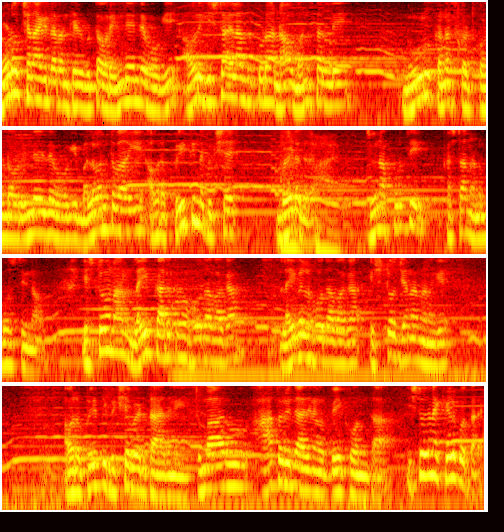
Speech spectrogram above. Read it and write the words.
ನೋಡೋಕೆ ಚೆನ್ನಾಗಿದ್ದಾರೆ ಅಂತ ಹೇಳಿಬಿಟ್ಟು ಅವ್ರ ಹಿಂದೆ ಹಿಂದೆ ಹೋಗಿ, ಅವ್ರಿಗೆ ಇಷ್ಟ ಇಲ್ಲ ಅಂದರೂ ಕೂಡ ನಾವು ಮನಸ್ಸಲ್ಲಿ ನೂರು ಕನಸು ಕಟ್ಕೊಂಡು ಅವ್ರ ಹಿಂದೆ ಹಿಂದೆ ಹೋಗಿ ಬಲವಂತವಾಗಿ ಅವರ ಪ್ರೀತಿಯಿಂದ ಭಿಕ್ಷೆ ಬೇಡದ್ರೆ ಜೀವನ ಪೂರ್ತಿ ಕಷ್ಟನ ಅನುಭವಿಸ್ತೀವಿ ನಾವು. ಎಷ್ಟೋ ನಾನು ಲೈವ್ ಕಾರ್ಯಕ್ರಮ ಹೋದವಾಗ ಲೈವಲ್ಲಿ ಹೋದವಾಗ ಎಷ್ಟೋ ಜನ ನನಗೆ ಅವರ ಪ್ರೀತಿ ಭಿಕ್ಷೆ ಬೇಡ್ತಾ ಇದ್ದೀನಿ ತುಂಬಾರು ಹಾತೊರಿತಾ ಇದ್ದೀನಿ, ಅವ್ರು ಬೇಕು ಅಂತ ಇಷ್ಟೋ ಜನ ಕೇಳ್ಕೊತಾರೆ.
